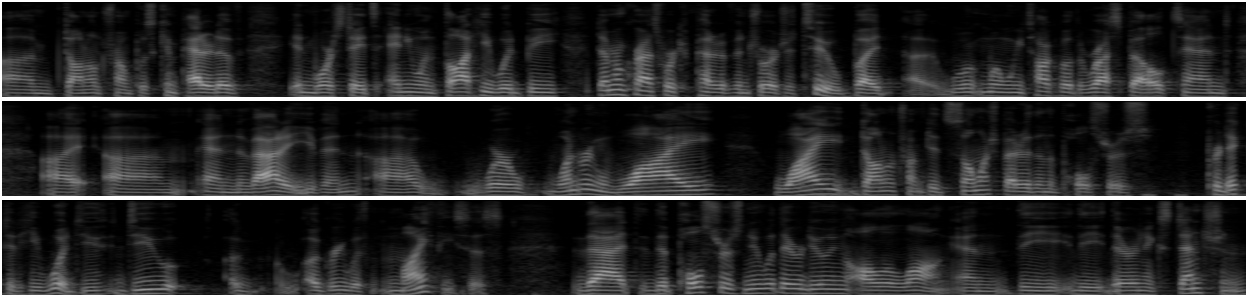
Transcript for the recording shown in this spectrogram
Um, Donald Trump was competitive in more states than anyone thought he would be. Democrats were competitive in Georgia too, but uh, when we talk about the Rust Belt and uh, um, and Nevada even, uh, we're wondering why why Donald Trump did so much better than the pollsters predicted he would. Do you, do you ag- agree with my thesis that the pollsters knew what they were doing all along, and the, the, they're an extension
